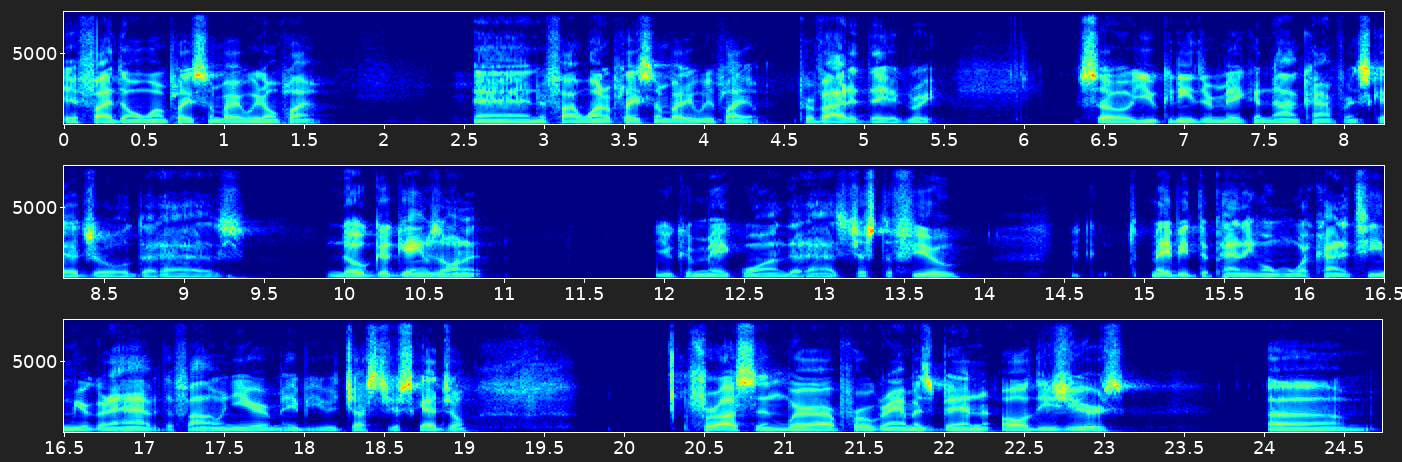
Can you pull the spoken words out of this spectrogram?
if I don't want to play somebody, we don't play them. And if I want to play somebody, we play them, provided they agree. So you can either make a non-conference schedule that has no good games on it. You can make one that has just a few. Maybe depending on what kind of team you're going to have the following year, maybe you adjust your schedule. For us and where our program has been all these years, um,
